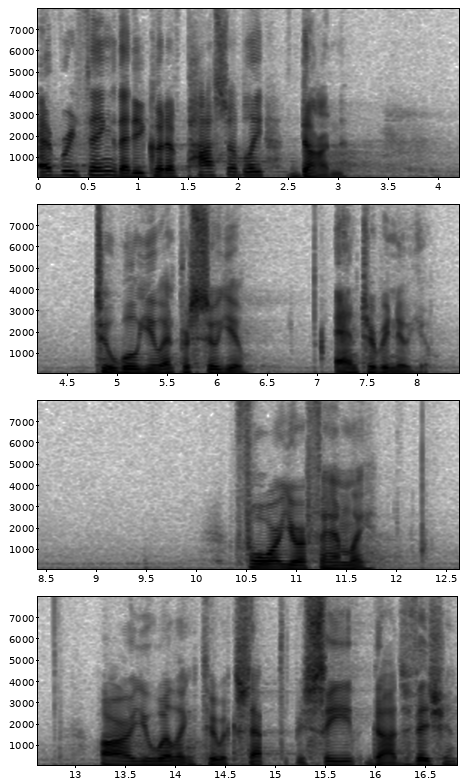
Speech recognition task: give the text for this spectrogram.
everything that He could have possibly done to woo you and pursue you and to renew you. For your family, are you willing to accept, receive God's vision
